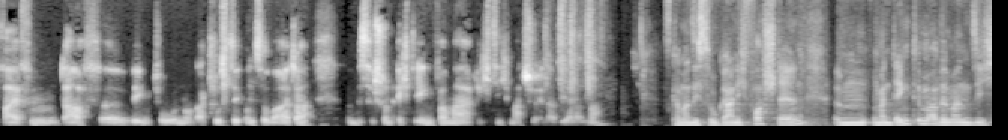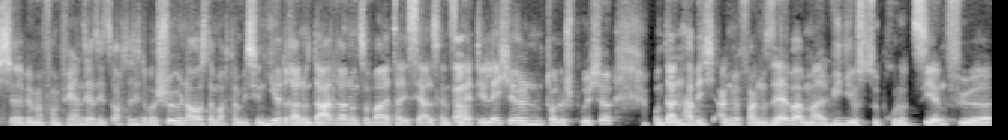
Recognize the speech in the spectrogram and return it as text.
pfeifen darf, äh, wegen Ton und Akustik und so weiter, dann bist du schon echt irgendwann mal richtig Matsche in der Birne, ne? Das kann man sich so gar nicht vorstellen. Ähm, man denkt immer, wenn man sich, äh, wenn man vom Fernseher sieht, ach, das sieht aber schön aus, da macht er ein bisschen hier dran und da dran und so weiter, ist ja alles ganz ja. nett, die lächeln, tolle Sprüche. Und dann habe ich angefangen, selber mal Videos zu produzieren für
